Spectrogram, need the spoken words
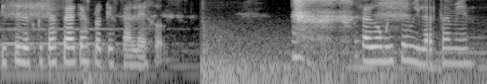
Y si lo escuchas cerca es porque está lejos. Es algo muy similar también.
